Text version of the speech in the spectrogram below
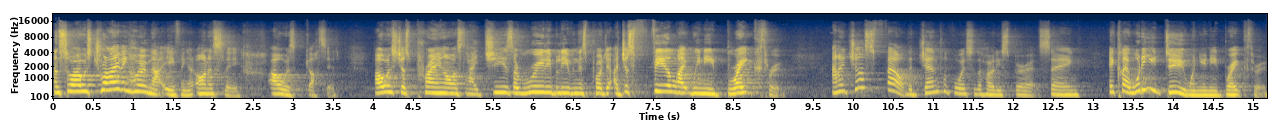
And so I was driving home that evening, and honestly, I was gutted. I was just praying. I was like, geez, I really believe in this project. I just feel like we need breakthrough. And I just felt the gentle voice of the Holy Spirit saying, Hey, Clare, what do you do when you need breakthrough?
